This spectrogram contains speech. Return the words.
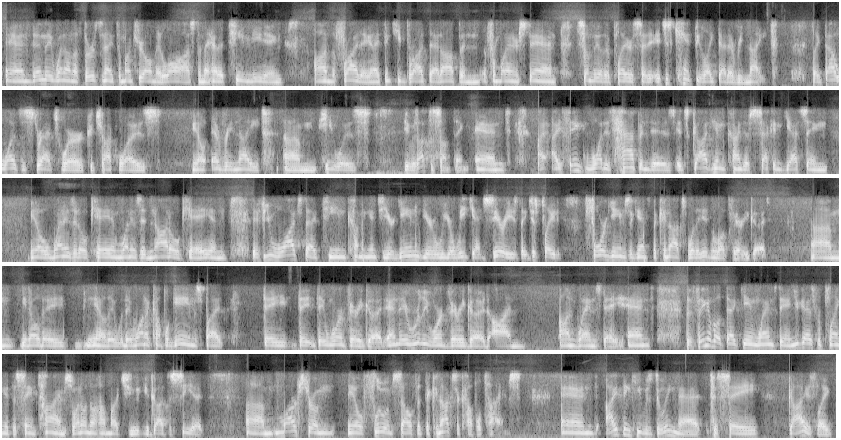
And then they went on a Thursday night to Montreal and they lost, and they had a team meeting on the Friday. And I think he brought that up. And from what I understand, some of the other players said it just can't be like that every night. Like that was a stretch where Tkachuk was, you know, every night um, he was he was up to something. And I, I think what has happened is it's got him kind of second guessing you know, when is it okay and when is it not okay? And if you watch that team coming into your game, your your weekend series, they just played four games against the Canucks where they didn't look very good. Um, you know, they you know they they won a couple games, but they they they weren't very good, and they really weren't very good on on Wednesday. And the thing about that game Wednesday, and you guys were playing at the same time, so I don't know how much you, you got to see it. Um, Markstrom, you know, flew himself at the Canucks a couple times. And I think he was doing that to say, guys, like,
